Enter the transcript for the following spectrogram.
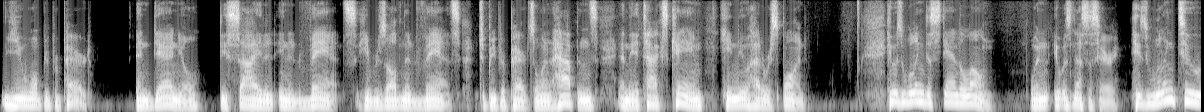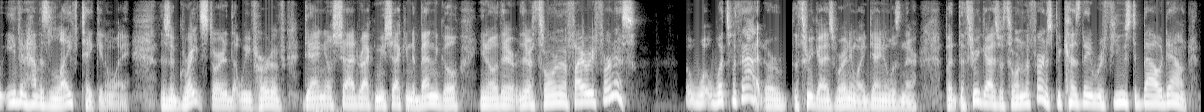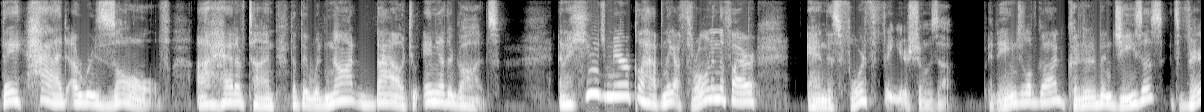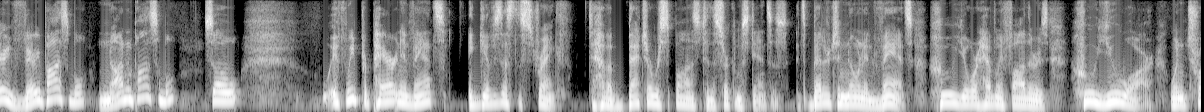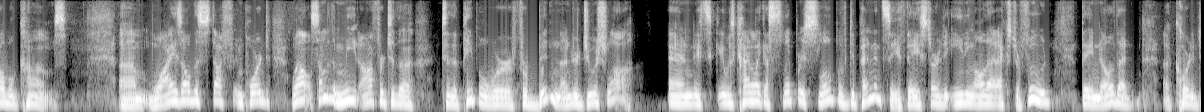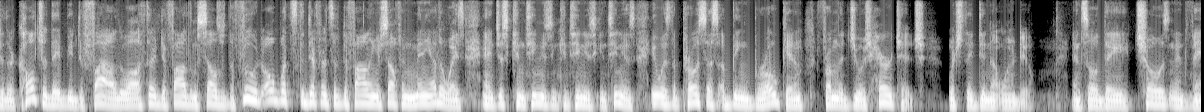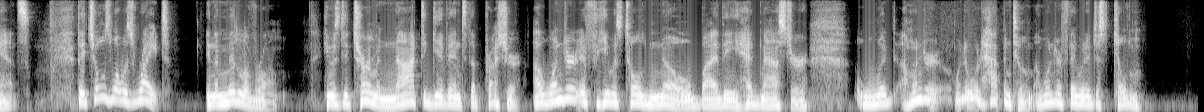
you won't be prepared. And Daniel decided in advance, he resolved in advance to be prepared. So when it happens and the attacks came, he knew how to respond. He was willing to stand alone when it was necessary. He's willing to even have his life taken away. There's a great story that we've heard of Daniel, Shadrach, Meshach, and Abednego. You know, they're they're thrown in a fiery furnace. What's with that? Or the three guys were anyway. Daniel wasn't there, but the three guys were thrown in the furnace because they refused to bow down. They had a resolve ahead of time that they would not bow to any other gods. And a huge miracle happened. They got thrown in the fire, and this fourth figure shows up an angel of God? Could it have been Jesus? It's very, very possible, not impossible. So, if we prepare in advance, it gives us the strength to have a better response to the circumstances. It's better to know in advance who your Heavenly Father is, who you are when trouble comes. Um, why is all this stuff important? Well, some of the meat offered to the to the people were forbidden under Jewish law and it's it was kind of like a slippery slope of dependency. If they started eating all that extra food, they know that according to their culture they'd be defiled. Well, if they're defiled themselves with the food, oh, what's the difference of defiling yourself in many other ways? And it just continues and continues and continues. It was the process of being broken from the Jewish heritage, which they did not want to do, and so they chose in advance. They chose what was right in the middle of wrong. He was determined not to give in to the pressure. I wonder if he was told no by the headmaster, would I wonder, Wonder what would happen to him? I wonder if they would have just killed him.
